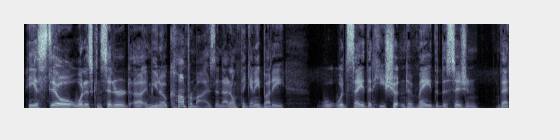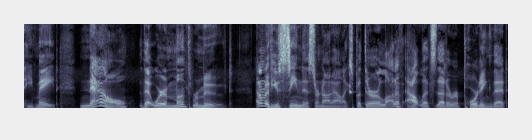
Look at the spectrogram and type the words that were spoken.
He is still what is considered uh, immunocompromised, and I don't think anybody w- would say that he shouldn't have made the decision that he made. Now that we're a month removed, I don't know if you've seen this or not, Alex, but there are a lot of outlets that are reporting that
